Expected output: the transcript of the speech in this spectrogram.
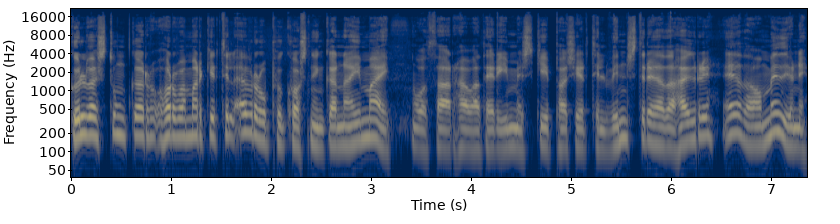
Gulvestungar horfa margir til Evrópukostningana í mæ og þar hafa þeir ímist skipað sér til vinstri eða hægri eða á miðjunni.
